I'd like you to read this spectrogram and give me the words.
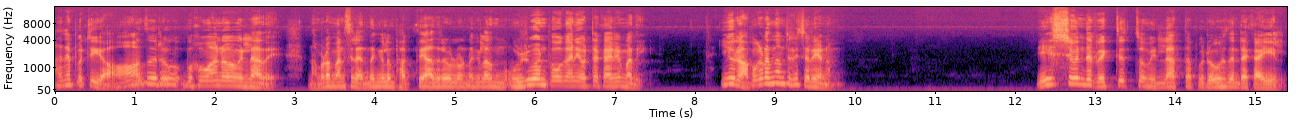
അതിനെപ്പറ്റി യാതൊരു ബഹുമാനവുമില്ലാതെ നമ്മുടെ മനസ്സിൽ എന്തെങ്കിലും ഭക്തി ആദരവുകളുണ്ടെങ്കിൽ അത് മുഴുവൻ പോകാൻ ഒറ്റ കാര്യം മതി. ഈ ഒരു അപകടം നാം തിരിച്ചറിയണം. യേശുവിന്റെ വ്യക്തിത്വം ഇല്ലാത്ത പുരോഹിതന്റെ കയ്യിൽ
